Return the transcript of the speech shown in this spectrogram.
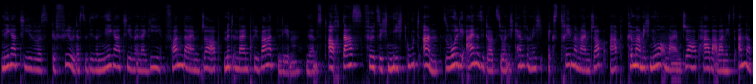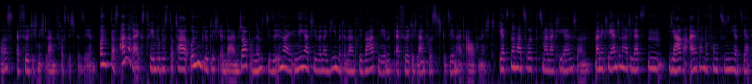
negatives Gefühl, dass du diese negative Energie von deinem Job mit in dein Privatleben nimmst. Auch das fühlt sich nicht gut an. Sowohl die eine Situation, ich kämpfe mich extrem in meinem Job ab, kümmere mich nur um meinen Job, habe aber nichts anderes, erfüllt dich nicht langfristig gesehen. Und das andere Extrem, du bist total unglücklich in deinem Job und nimmst diese negative Energie mit in dein Privatleben, erfüllt dich langfristig gesehen halt auch nicht. Jetzt nochmal zurück zu meiner Klientin. Meine Klientin hat die letzten Jahre einfach nur funktioniert. Sie hat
